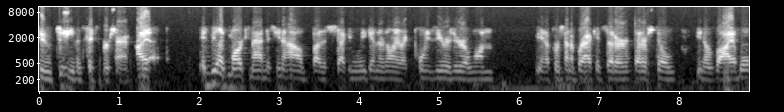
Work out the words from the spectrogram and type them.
to, to even six percent. I it'd be like March Madness. You know how by the second weekend there's only like point zero zero one you know percent of brackets that are that are still you know viable.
